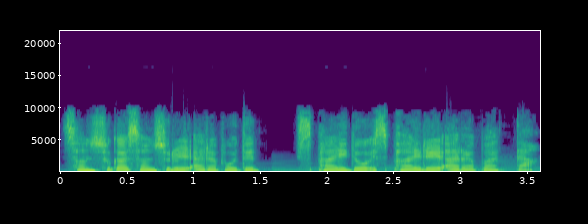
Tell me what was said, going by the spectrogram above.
선수가 선수를 알아보듯 스파이도 스파이를 알아봤다.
